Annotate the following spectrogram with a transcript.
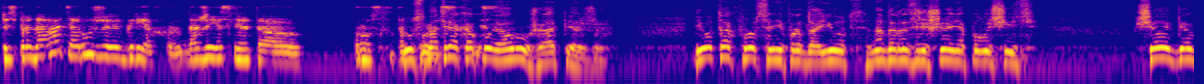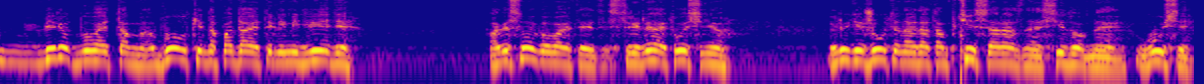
То есть продавать оружие грех, даже если это просто такое... Ну, смотря какое оружие, опять же. Его так просто не продают. Надо разрешение получить. Человек берет, бывает там, волки нападают или медведи. А весной бывает и стреляют осенью. И люди живут иногда, там птицы разные, съедобные, гуси.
